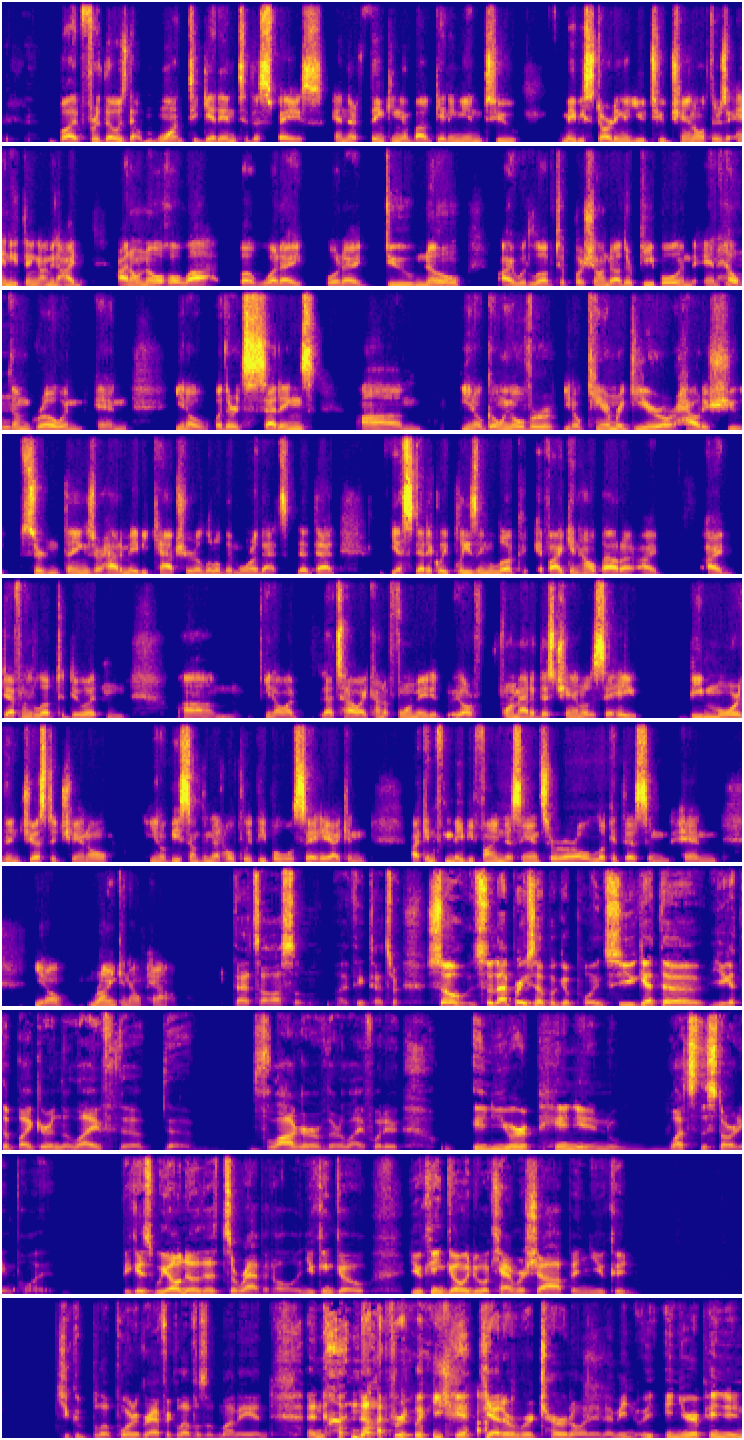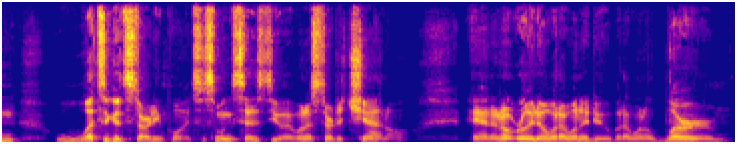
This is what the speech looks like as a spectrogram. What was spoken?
but for those that want to get into the space and they're thinking about getting into maybe starting a YouTube channel, if there's anything, I mean, I I don't know a whole lot, but what I what I do know, I would love to push on to other people and and help mm-hmm. them grow and and you know whether it's settings, um, you know, going over you know camera gear or how to shoot certain things or how to maybe capture a little bit more of that that, that aesthetically pleasing look. If I can help out, I, I I definitely love to do it. And, um, you know, I, that's how I kind of formatted or formatted this channel to say, Hey, be more than just a channel, you know, be something that hopefully people will say, Hey, I can, I can maybe find this answer or I'll look at this and, and, you know, Ryan can help me out. That's awesome. I think that's right. So, so that brings up a good point. So you get the, you get the biker in the life, the, the vlogger of their life. What do, in your opinion, what's the starting point? Because we all know that it's a rabbit hole, and you can go, you can go into a camera shop, and you could you could blow pornographic levels of money and and not really yeah. get a return on it. I mean, in your opinion, what's a good starting point? So someone says to you, "I want to start a channel, and I don't really know what I want to do, but I want to learn."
